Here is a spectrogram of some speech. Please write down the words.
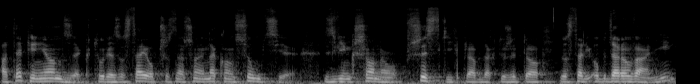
A te pieniądze, które zostają przeznaczone na konsumpcję zwiększoną wszystkich, prawda, którzy to zostali obdarowani,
